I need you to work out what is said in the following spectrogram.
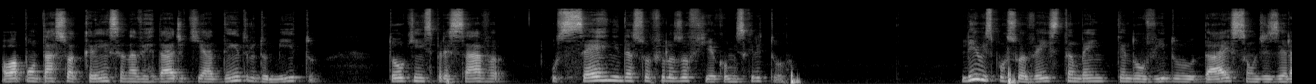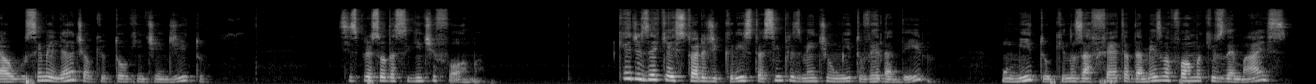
Ao apontar sua crença na verdade que há dentro do mito, Tolkien expressava o cerne da sua filosofia como escritor. Lewis, por sua vez, também tendo ouvido Dyson dizer algo semelhante ao que o Tolkien tinha dito, se expressou da seguinte forma: Quer dizer que a história de Cristo é simplesmente um mito verdadeiro? Um mito que nos afeta da mesma forma que os demais,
